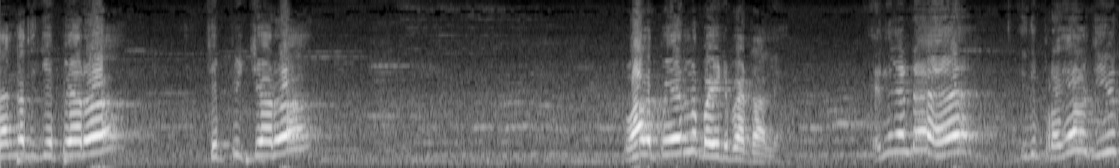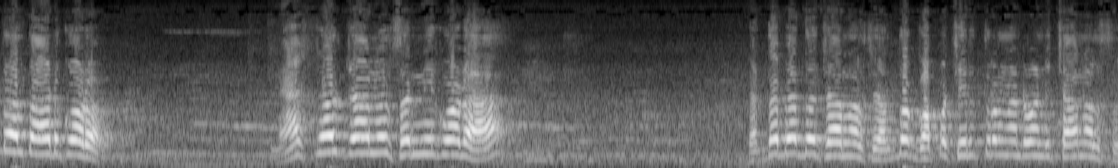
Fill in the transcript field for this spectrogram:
సంగతి చెప్పారో చెప్పించారో వాళ్ళ పేర్లు బయట పెట్టాలి. ఎందుకంటే ఇది ప్రజల జీవితాలతో ఆడుకోవడం. నేషనల్ ఛానల్స్ అన్నీ కూడా పెద్ద పెద్ద ఛానల్స్ ఎంతో గొప్ప చరిత్ర ఉన్నటువంటి ఛానల్స్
